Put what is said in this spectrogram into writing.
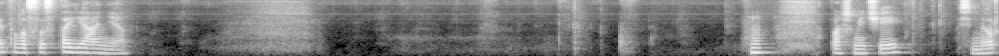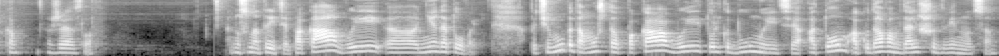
этого состояния? Паш мечей, семерка жезлов. Ну, смотрите, пока вы э, не готовы. Почему? Потому что пока вы только думаете о том, а куда вам дальше двинуться.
